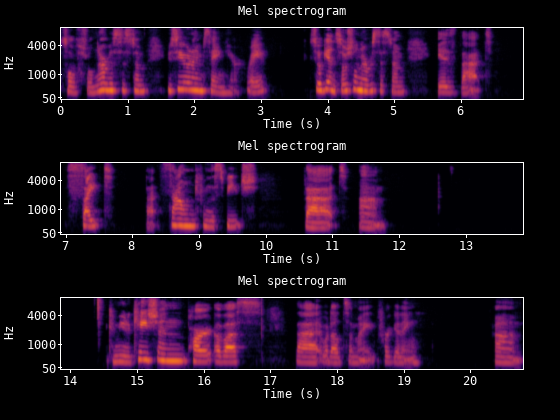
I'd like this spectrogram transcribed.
social nervous system. You see what I'm saying here, right? So again, social nervous system is that sight, that sound from the speech, that um, communication part of us that what else am i forgetting um,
